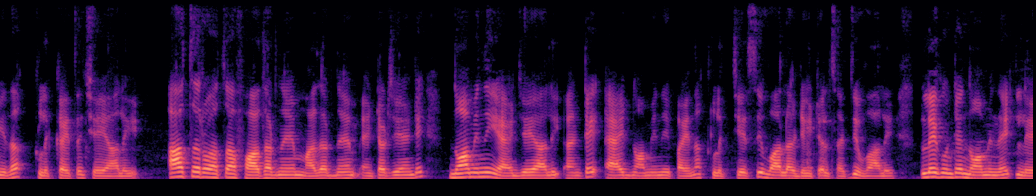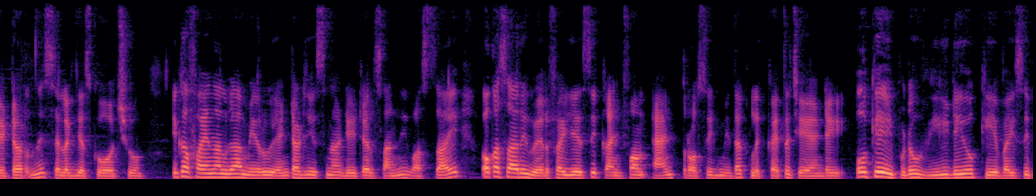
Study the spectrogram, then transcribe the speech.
మీద క్లిక్ అయితే చేయాలి. ఆ తర్వాత father name mother name enter చేయండి. నామినీ యాడ్ చేయాలి అంటే యాడ్ నామినీ పైన క్లిక్ చేసి వాళ్ళ డీటెయిల్స్ అయితే ఇవ్వాలి. లేకుంటే నామినేట్ లేటర్ని సెలెక్ట్ చేసుకోవచ్చు. ఇక ఫైనల్గా మీరు ఎంటర్ చేసిన డీటెయిల్స్ అన్నీ వస్తాయి. ఒకసారి వెరిఫై చేసి కన్ఫర్మ్ అండ్ ప్రొసీడ్ మీద క్లిక్ అయితే చేయండి. ఓకే ఇప్పుడు వీడియో కేవైసీ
